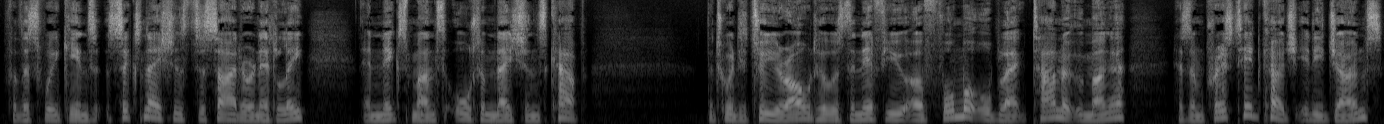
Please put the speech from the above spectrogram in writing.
for this weekend's Six Nations decider in Italy and next month's Autumn Nations Cup. The 22 year old, who is the nephew of former All Black Tana Umaga, has impressed head coach Eddie Jones,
